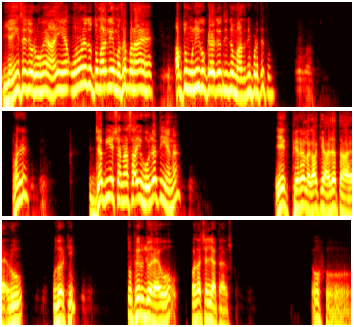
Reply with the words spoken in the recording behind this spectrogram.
یہیں سے جو روحیں آئی ہیں، انہوں نے تو تمہارے لیے مذہب بنائے ہیں۔ اب تم انہیں کو کہہ دیتی جو نماز نہیں پڑھتے تم۔ سمجھ گئے؟ جب یہ شناسائی ہو جاتی ہے نا، ایک پھیرا لگا کے آ جاتا ہے روح ادھر کی، تو پھر جو ہے وہ پتا چل جاتا ہے اس کو۔ اوہو،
